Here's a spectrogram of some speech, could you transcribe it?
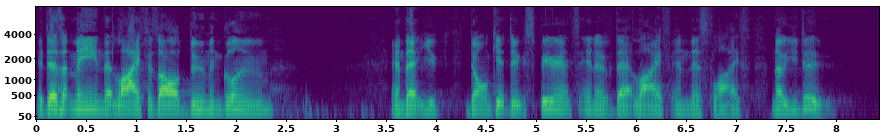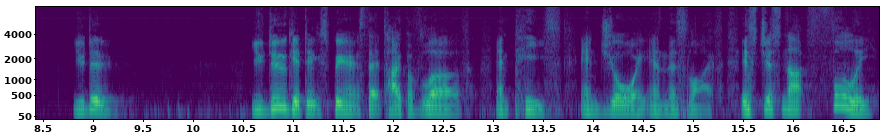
It doesn't mean that life is all doom and gloom and that you don't get to experience any of that life in this life. No, you do. You do. You do get to experience that type of love and peace and joy in this life. It's just not fully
